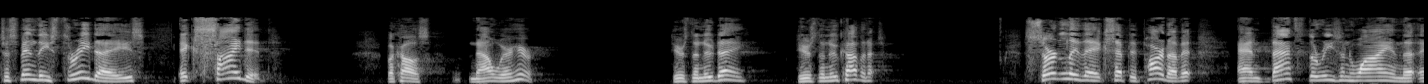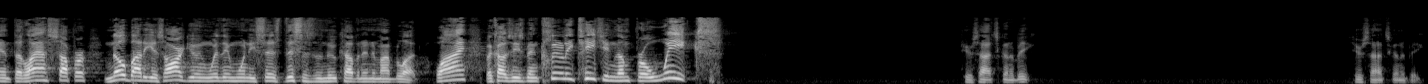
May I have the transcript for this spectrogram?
To spend these three days excited because now we're here. Here's the new day. Here's the new covenant. Certainly they accepted part of it And that's the reason why in the, in the Last Supper, nobody is arguing with him when he says, this is the new covenant in my blood. Why? Because he's been clearly teaching them for weeks. Here's how it's going to be. Here's how it's going to be.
